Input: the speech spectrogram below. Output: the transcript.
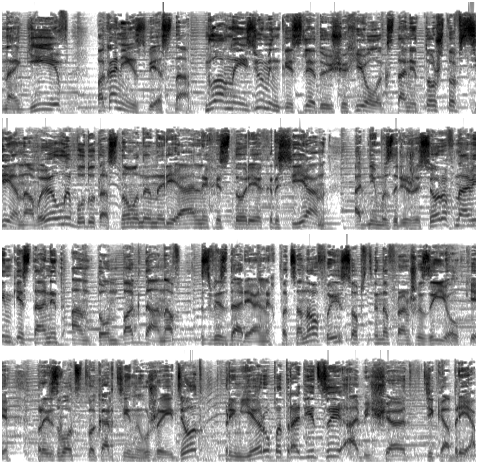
Нагиев, пока неизвестно. Главной изюминкой следующих елок станет то, что все новеллы будут основаны на реальных историях россиян. Одним из режиссеров новинки станет Антон Богданов, звезда реальных пацанов и, собственно, франшизы елки. Производство картины уже идет, премьеру по традиции обещают в декабре.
